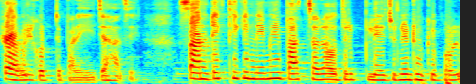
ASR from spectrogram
ট্রাভেল করতে পারে এই জাহাজে। সানটেক থেকে নেমে বাচ্চারা ওদের প্লেজনে ঢুকে পড়ল।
